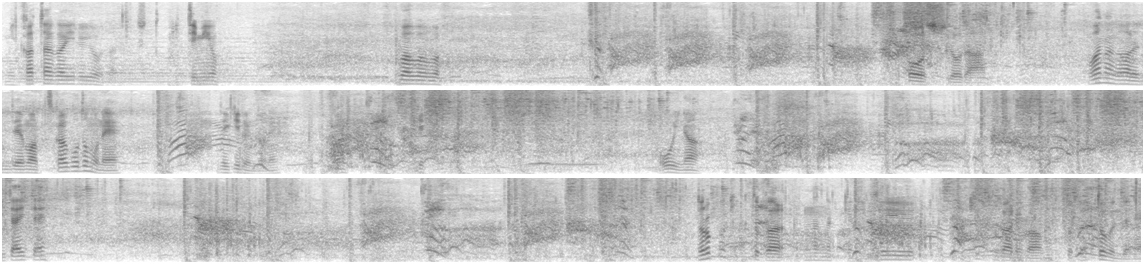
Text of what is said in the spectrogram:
味方がいるようだね。ちょっと行ってみよう。うわうわうわ。おしどうだ。罠があるんでまあ使うこともねできるんだね。あ多いな。痛い痛い。ドロップキックとかなんだっけそういうキックがあればもっと吹っ飛ぶんでね。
